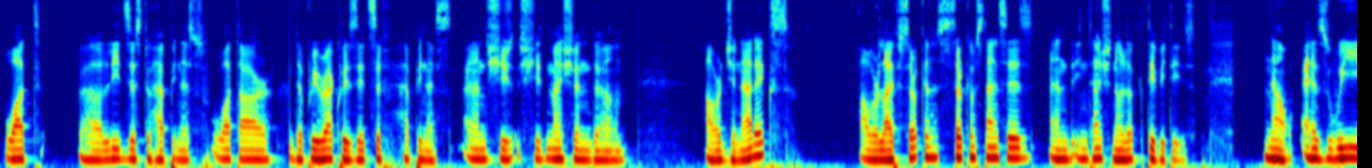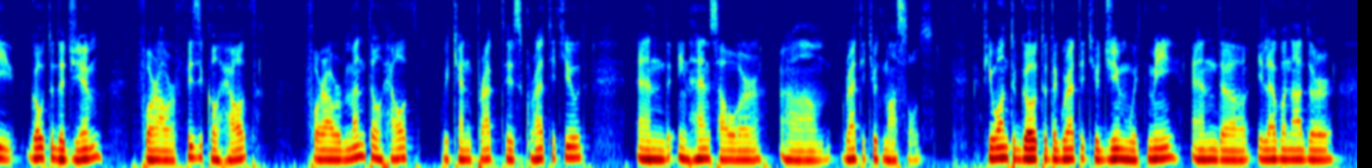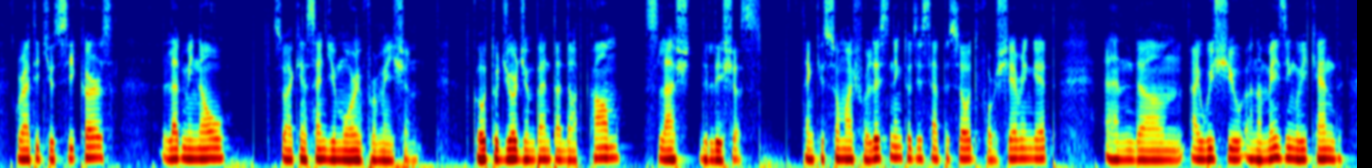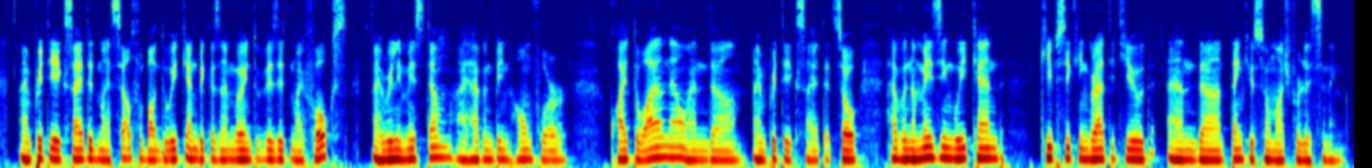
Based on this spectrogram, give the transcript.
what uh, leads us to happiness, what are the prerequisites of happiness, and she she mentioned um, our genetics, our life circum- circumstances, and intentional activities. Now, as we go to the gym for our physical health, for our mental health, we can practice gratitude and enhance our um, gratitude muscles. If you want to go to the gratitude gym with me and uh, 11 other gratitude seekers, let me know so I can send you more information. Go to georgianbenta.com slash delicious. Thank you so much for listening to this episode, for sharing it, and um, I wish you an amazing weekend. I'm pretty excited myself about the weekend because I'm going to visit my folks. I really miss them. I haven't been home for quite a while now and uh, I'm pretty excited. So, have an amazing weekend. Keep seeking gratitude and uh, thank you so much for listening.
